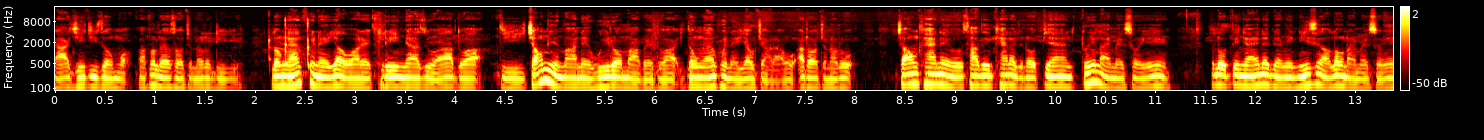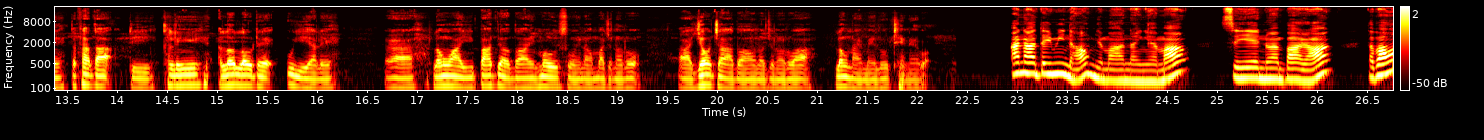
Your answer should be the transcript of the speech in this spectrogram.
ဒါအရေးကြီးဆုံးပေါ့ဘာဖြစ်လဲဆိုတော့ကျွန်တော်တို့ဒီလုပ်ငန်းခွင်ထဲရောက်သွားတဲ့ကလေးအများစုကသူကဒီကျောင်းမြင်မာနဲ့ဝေးတော့မှပဲသူကလုပ်ငန်းခွင်ထဲရောက်ကြတာပေါ့အဲ့တော့ကျွန်တော်တို့ကျောင်းခန်းတွေကိုစာသင်ခန်းတွေကျွန်တော်ပြန်တွင်းနိုင်မယ်ဆိုရင်ဒီလိုပညာရေးနဲ့ပြန်ပြီးနီးစင်အောင်လုပ်နိုင်မယ်ဆိုရင်တစ်ဖက်ကဒီကလေးအလုပ်လုပ်တဲ့ဥယျာဉ်ကလည်းအာလုံးဝကြီးပပျောက်သွားရင်မဟုတ်ဆိုရင်တော့မှကျွန်တော်တို့အာရော့ကြသွားအောင်တော့ကျွန်တော်တို့ကလုပ်နိုင်မယ်လို့ထင်တယ်ပေါ့ အာနာသိမ့်ပြီးနောက်မြန်မာနိုင်ငံမှာစင်ရဲနွမ်းပါတာတဘာဝ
